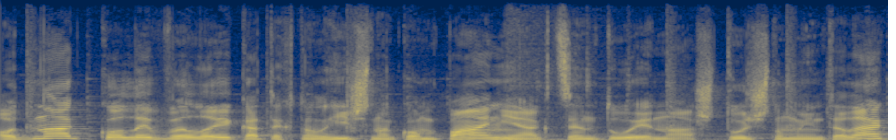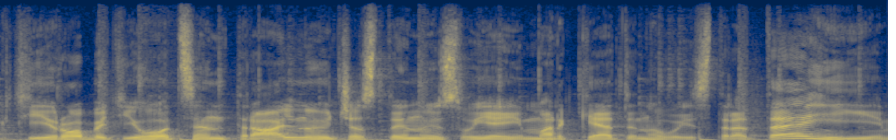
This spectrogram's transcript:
Однак, коли велика технологічна компанія акцентує на штучному інтелекті і робить його центральною частиною своєї маркетингової стратегії,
